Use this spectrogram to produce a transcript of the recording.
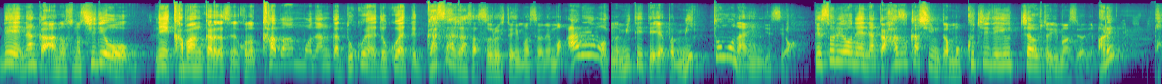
で、なんかあのその資料をね、カバンから出すね、このカバンもなんかどこやどこやってガサガサする人いますよね。もうあれも見ててやっぱみっともないんですよ。で、それをね、なんか恥ずかしいんかもう口で言っちゃう人いますよね。あれ？パ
